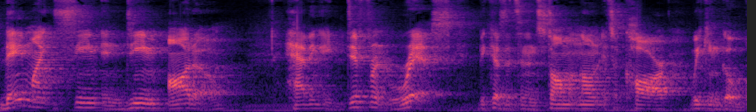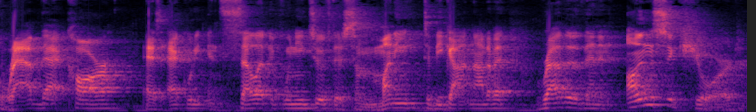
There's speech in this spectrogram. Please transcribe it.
They might seem and deem auto having a different risk because it's an installment loan, it's a car, we can go grab that car as equity and sell it if we need to, if there's some money to be gotten out of it, rather than an unsecured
